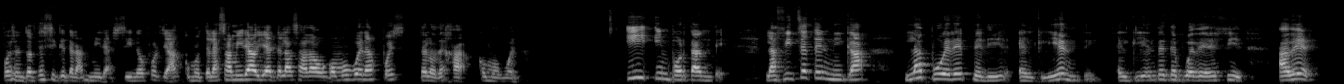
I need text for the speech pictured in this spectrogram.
pues entonces sí que te las miras. Si no, pues ya, como te las ha mirado, ya te las ha dado como buenas, pues te lo deja como buena. Y importante, la ficha técnica la puede pedir el cliente. El cliente te puede decir, a ver,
